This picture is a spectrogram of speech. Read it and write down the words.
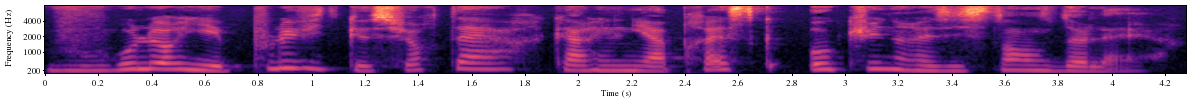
vous rouleriez plus vite que sur Terre, car il n'y a presque aucune résistance de l'air.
